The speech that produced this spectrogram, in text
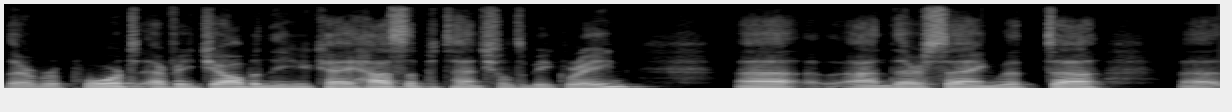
their, report. Every job in the UK has the potential to be green, uh, and they're saying that uh, uh,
